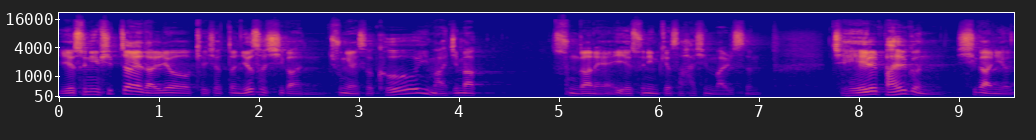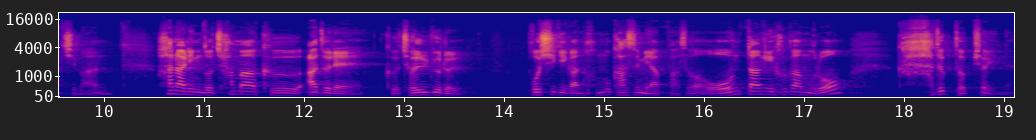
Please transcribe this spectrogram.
예수님 십자가에 달려 계셨던 여섯 시간 중에서 거의 마지막 순간에 예수님께서 하신 말씀 제일 밝은 시간이었지만 하나님도 차마 그 아들의 그 절규를 보시기가 너무 가슴이 아파서 온 땅이 흑암으로 가득 덮여 있는.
